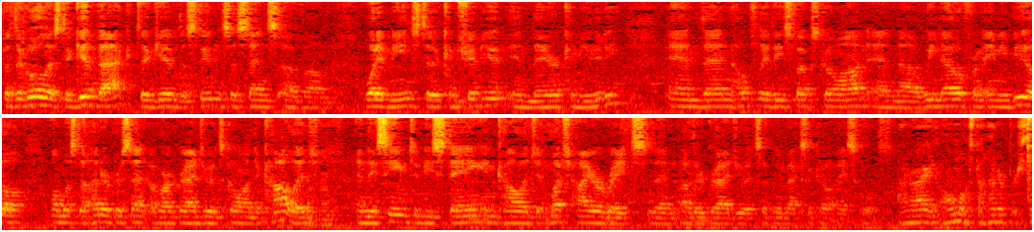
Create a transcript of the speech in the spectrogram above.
But the goal is to give back, to give the students a sense of um, what it means to contribute in their community. And then hopefully these folks go on, and uh, we know from Amy Biehl, almost 100% of our graduates go on to college, and they seem to be staying in college at much higher rates than other graduates of New Mexico high schools. All right, almost 100%.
